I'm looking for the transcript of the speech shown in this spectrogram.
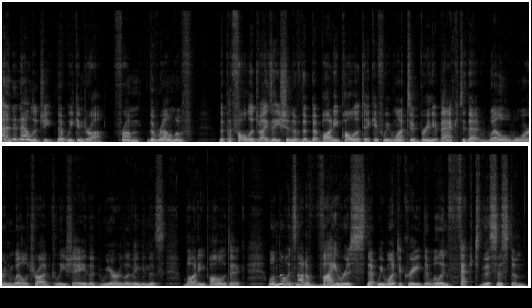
an analogy that we can draw from the realm of the pathologization of the body politic, if we want to bring it back to that well worn, well trod cliche that we are living in this body politic. Well, no, it's not a virus that we want to create that will infect the system.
